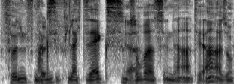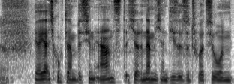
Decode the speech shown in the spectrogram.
Fünf, Fünf. vielleicht sechs, ja. sowas in der Art. Ja, also ja, ja, ja ich gucke da ein bisschen ernst. Ich erinnere mich an diese Situation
